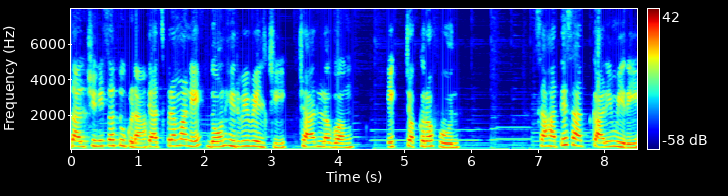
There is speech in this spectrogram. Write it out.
दालचिनीचा तुकडा. त्याचप्रमाणे दोन हिरवी वेलची चार लवंग एक चक्रफूल सहा ते सात काळी मिरी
